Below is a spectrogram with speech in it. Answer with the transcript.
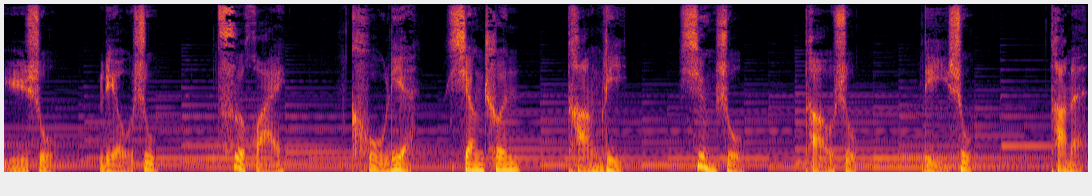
榆树、柳树、刺槐、苦楝、香椿、棠栗、杏树、桃树、李树，它们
